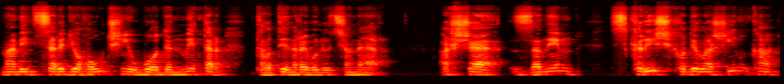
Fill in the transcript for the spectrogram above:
Навіть серед його учнів був один митар та один революціонер, а ще за ним скрізь ходила жінка,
